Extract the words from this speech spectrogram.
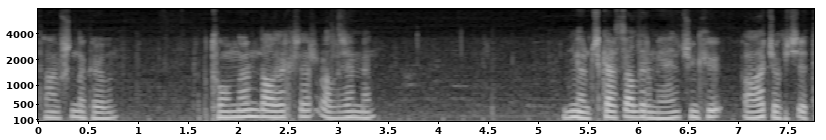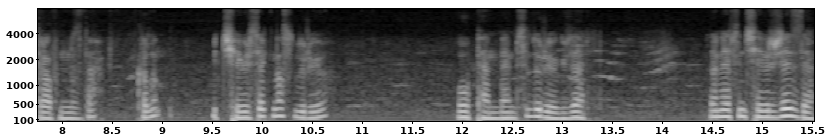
Tamam şunu da kıralım. Bu tohumlarını da arkadaşlar alacağım ben. Bilmiyorum çıkarsa alırım yani. Çünkü ağaç yok hiç etrafımızda. Bakalım. Bir çevirsek nasıl duruyor? O pembemsi duruyor güzel. Zaten hepsini çevireceğiz de.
